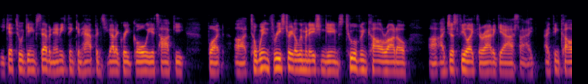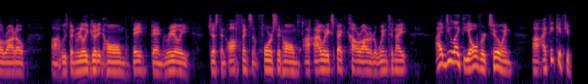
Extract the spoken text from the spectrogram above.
you get to a game seven, anything can happen. You got a great goalie. It's hockey. But uh, to win three straight elimination games, two of them in Colorado, uh, I just feel like they're out of gas. I, I think Colorado, uh, who's been really good at home, they've been really just an offensive force at home. I, I would expect Colorado to win tonight. I do like the over too, and uh, I think if you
